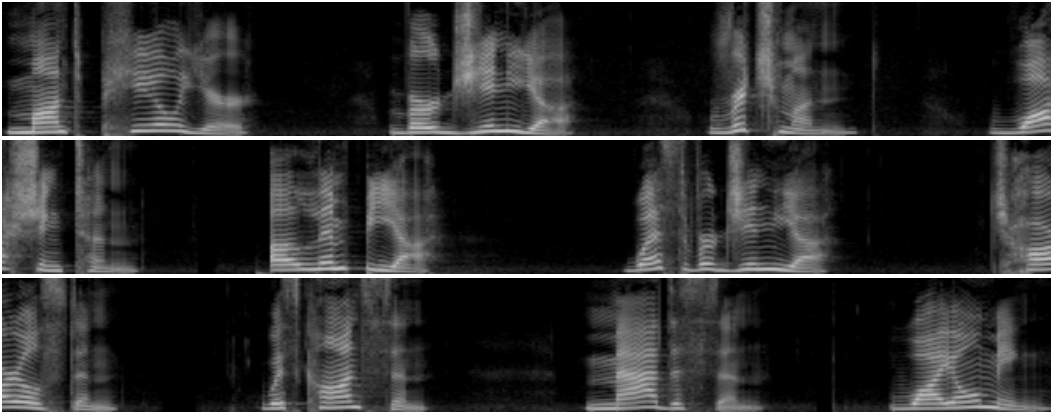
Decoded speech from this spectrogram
Montpelier, Virginia, Richmond, Washington, Olympia, West Virginia, Charleston, Wisconsin, Madison, Wyoming,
